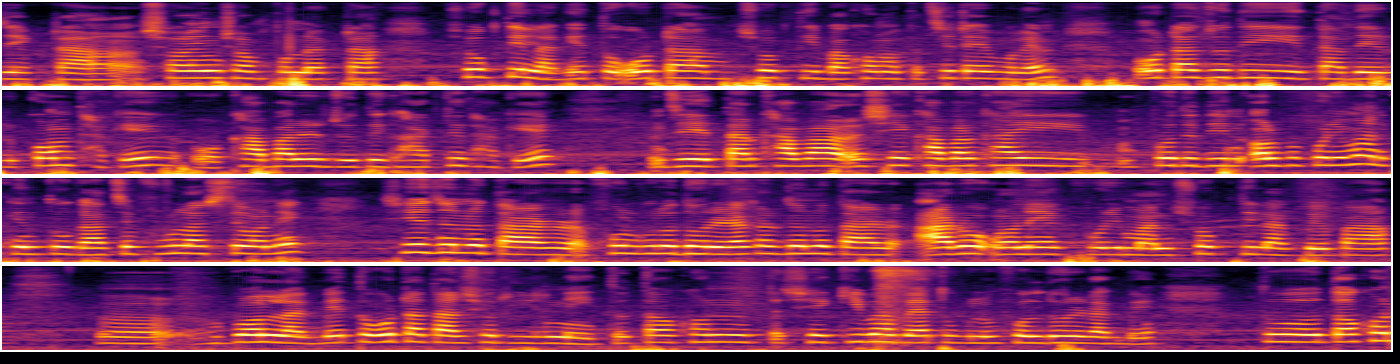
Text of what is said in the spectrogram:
যে একটা স্বয়ং সম্পূর্ণ একটা শক্তি লাগে, তো ওটা শক্তি বা ক্ষমতা যেটাই বলেন, ওটা যদি তাদের কম থাকে, ও খাবারের যদি ঘাটতি থাকে যে তার খাবার, সে খাবার খাই প্রতিদিন অল্প পরিমাণ, কিন্তু গাছে ফুল আসছে অনেক। সেই জন্য তার ফুলগুলো ধরে রাখার জন্য তার আরও অনেক পরিমাণ শক্তি লাগবে বা বল লাগবে। তো ওটা তার শরীরে নেই। তো তখন সে কীভাবে এতগুলো ফুল ধরে রাখবে? তো তখন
